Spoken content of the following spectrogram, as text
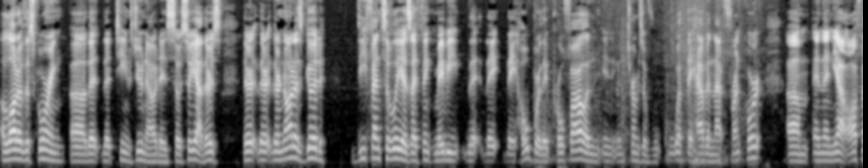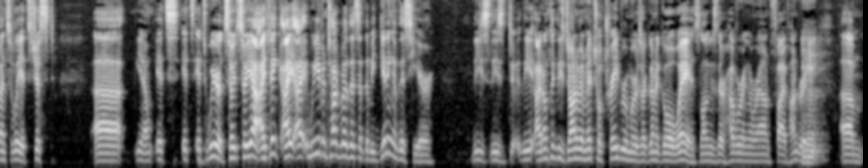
a lot of the scoring uh that that teams do nowadays. So so yeah there's they're they're they're not as good defensively as I think maybe they they, they hope or they profile in, in in terms of what they have in that front court. Um and then yeah offensively it's just uh you know it's it's it's weird. So so yeah i think i i we even talked about this at the beginning of this year these these the i don't think these donovan mitchell trade rumors are going to go away as long as they're hovering around 500 Mhm. um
